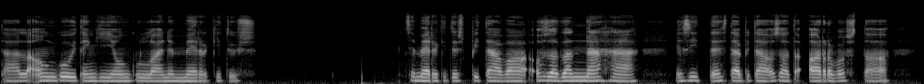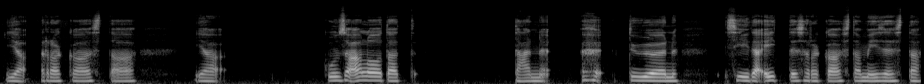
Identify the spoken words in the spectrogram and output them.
täällä on kuitenkin jonkunlainen merkitys se merkitys pitää vaan osata nähdä ja sitten sitä pitää osata arvostaa ja rakastaa. Ja kun sä aloitat tämän työn siitä itsesrakastamisesta,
